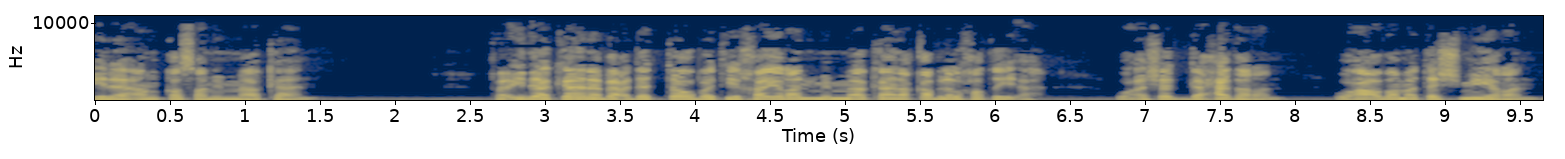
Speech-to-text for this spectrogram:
إلى أنقص مما كان. فإذا كان بعد التوبة خيرا مما كان قبل الخطيئة وأشد حذرا وأعظم تشميرا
